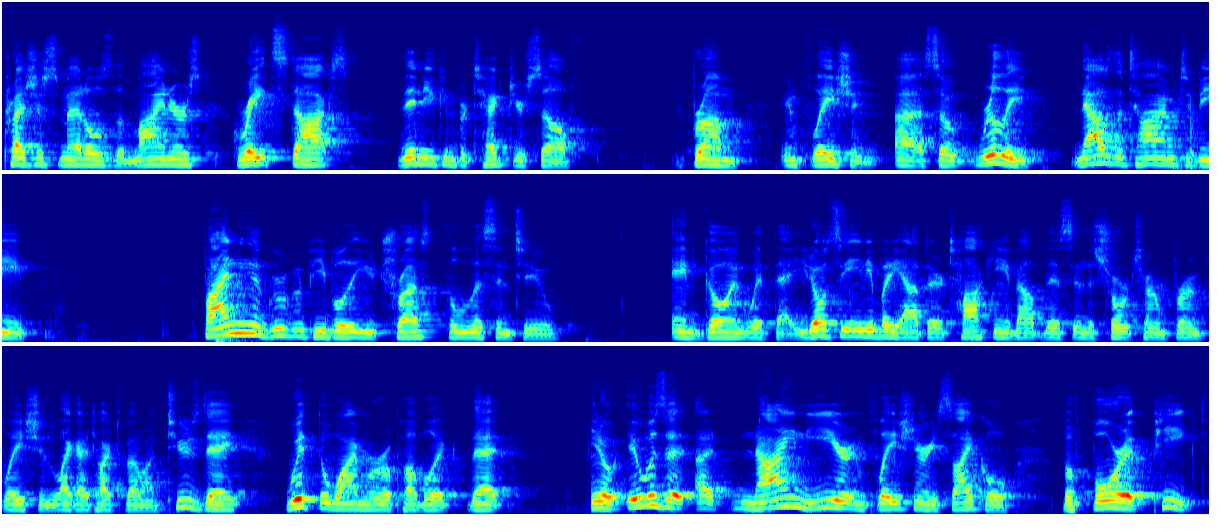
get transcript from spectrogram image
precious metals, the miners, great stocks, then you can protect yourself from inflation. Uh, so, really, now's the time to be finding a group of people that you trust to listen to and going with that. You don't see anybody out there talking about this in the short term for inflation, like I talked about on Tuesday with the Weimar Republic, that you know it was a, a nine year inflationary cycle before it peaked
